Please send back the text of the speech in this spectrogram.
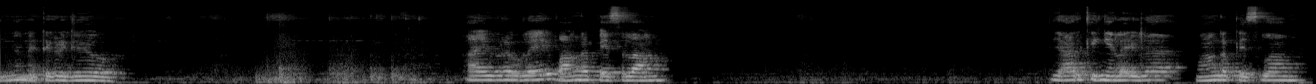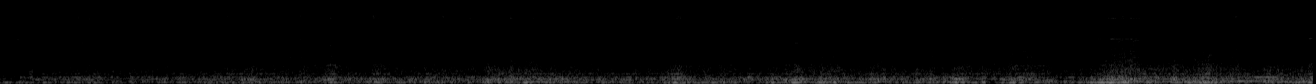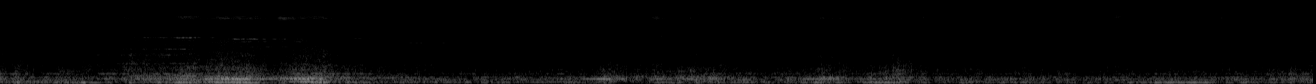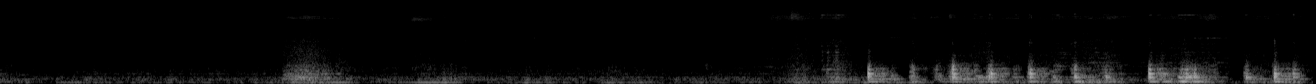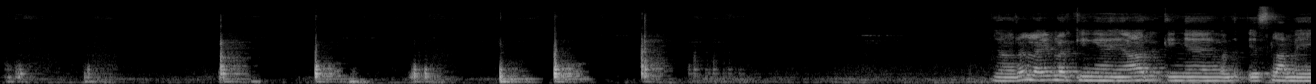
என்ன நெட்டு கிடைக்கலையோ ஹாய் உறவுகளே வாங்க பேசலாம். யாருக்கு இங்கே லைவில் வாங்க பேசலாம். இருக்கீங்க? யார் இருக்கீங்க? வந்து பேசலாமே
